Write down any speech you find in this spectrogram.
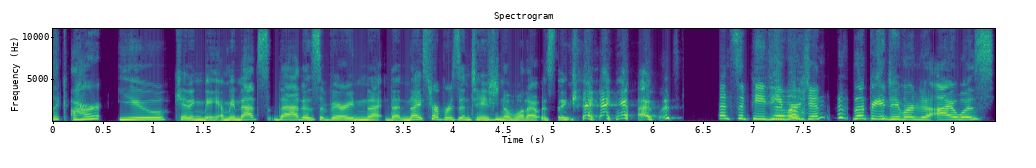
Like, are you kidding me? I mean, that's, that is a very ni- that nice representation of what I was thinking. I was, that's the PG version. The PG version. I was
